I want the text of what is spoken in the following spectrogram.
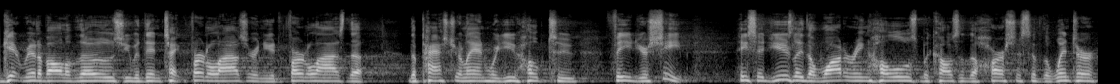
get rid of all of those. You would then take fertilizer and you'd fertilize the, the pasture land where you hope to feed your sheep. He said usually the watering holes, because of the harshness of the winter,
